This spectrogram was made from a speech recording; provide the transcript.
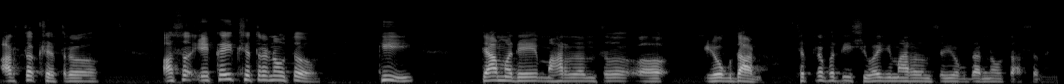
अर्थक्षेत्र असं एकही क्षेत्र नव्हतं की त्यामध्ये महाराजांचं योगदान छत्रपती शिवाजी महाराजांचं योगदान नव्हतं असं नाही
